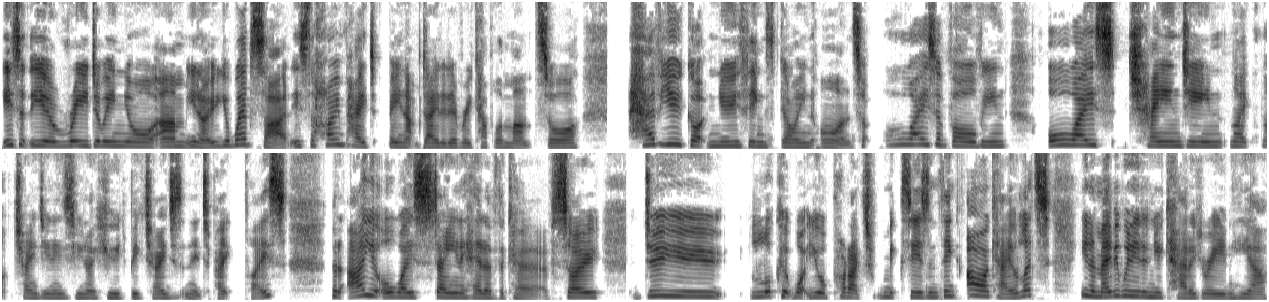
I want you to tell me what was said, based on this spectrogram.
Is it that you're redoing your um you know your website? Is the homepage being updated every couple of months or have you got new things going on? So always evolving always changing, like not changing is, you know, huge, big changes that need to take place, but are you always staying ahead of the curve? So do you look at what your product mix is and think, oh, okay, well, let's, you know, maybe we need a new category in here.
